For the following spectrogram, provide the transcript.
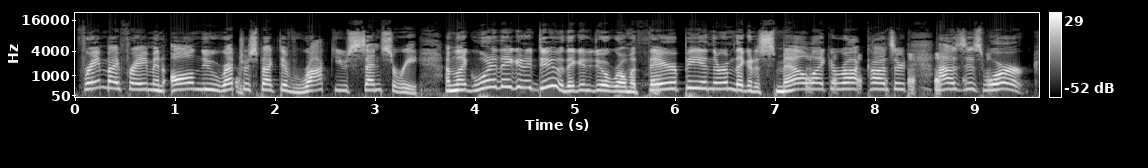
frame by frame an all new retrospective rock you sensory. I'm like, what are they going to do? They're going to do aromatherapy in the room. They're going to smell like a rock concert. How's this work?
